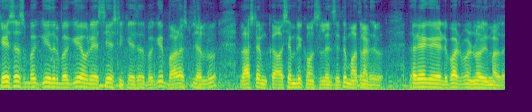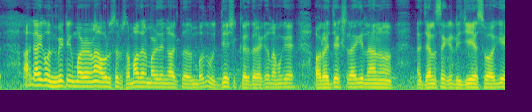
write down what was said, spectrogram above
ಕೇಸಸ್ ಬಗ್ಗೆ, ಇದ್ರ ಬಗ್ಗೆ ಅವರು S C, S T cases ಬಗ್ಗೆ ಭಾಳಷ್ಟು ಜನರು ಲಾಸ್ಟ್ ಟೈಮ್ ಅಸೆಂಬ್ಲಿ ಕೌನ್ಸಿಲ್ ಇತ್ತು ಮಾತನಾಡಿದರು. ಸರಿಯಾಗಿ ಡಿಪಾರ್ಟ್ಮೆಂಟ್ನವ್ರು ಇದು ಮಾಡಿದೆ. ಹಾಗಾಗಿ ಒಂದು ಮೀಟಿಂಗ್ ಮಾಡೋಣ, ಅವರು ಸ್ವಲ್ಪ ಸಮಾಧಾನ ಮಾಡಿದಂಗೆ ಆಗ್ತದೆ ಎಂಬುದು ಉದ್ದೇಶಕ್ಕೆ ಕರೀತಾರೆ ಯಾಕಂದ್ರೆ ನಮಗೆ ಅವ್ರ ಅಧ್ಯಕ್ಷರಾಗಿ ನಾನು ಜನರಲ್ ಸೆಕ್ರೆಟರಿ ಜಿ ಎಸ್ ಆಗಿ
